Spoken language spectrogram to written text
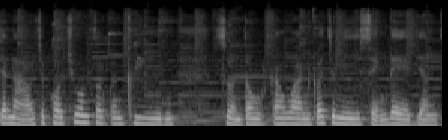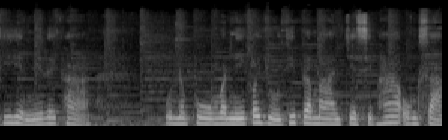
จะหนาวเฉพาะช่วงตอนกลางคืน ส่วนตอนกลางวันก็จะมีแสงแดดอย่างที่เห็นนี้เลยค่ะ อุณหภูมิวันนี้ก็อยู่ที่ประมาณ 75 องศา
